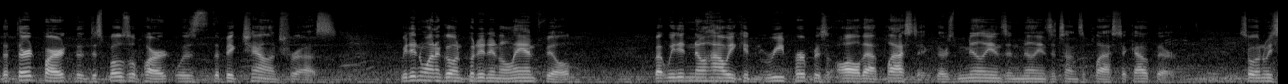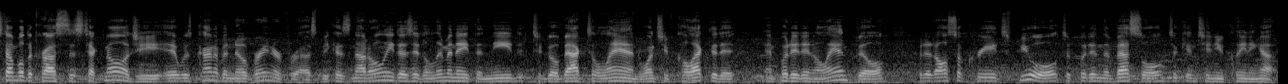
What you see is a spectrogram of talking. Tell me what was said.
The third part, the disposal part, was the big challenge for us. We didn't want to go and put it in a landfill, but we didn't know how we could repurpose all that plastic. There's millions and millions of tons of plastic out there. So when we stumbled across this technology, it was kind of a no-brainer for us because not only does it eliminate the need to go back to land once you've collected it and put it in a landfill, but it also creates fuel to put in the vessel to continue cleaning up.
